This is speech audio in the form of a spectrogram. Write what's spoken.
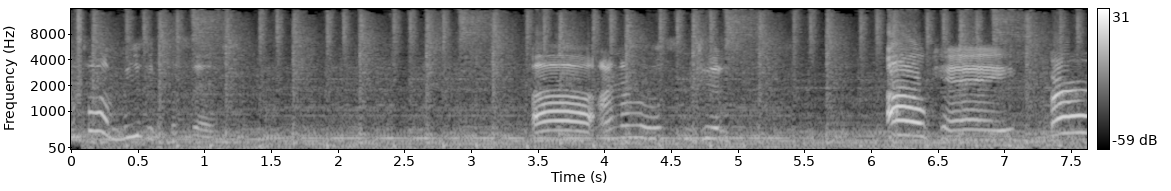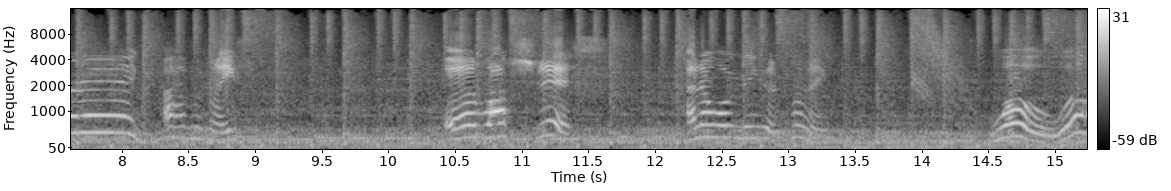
What kind of music this is? Uh, I never listened to it. Okay, burning! I have a knife. And watch this. I don't want things are coming. Whoa, whoa.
